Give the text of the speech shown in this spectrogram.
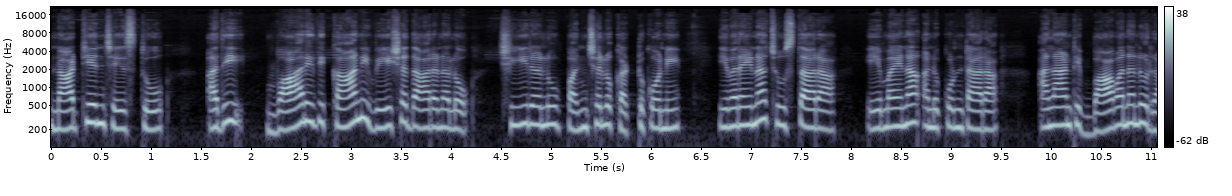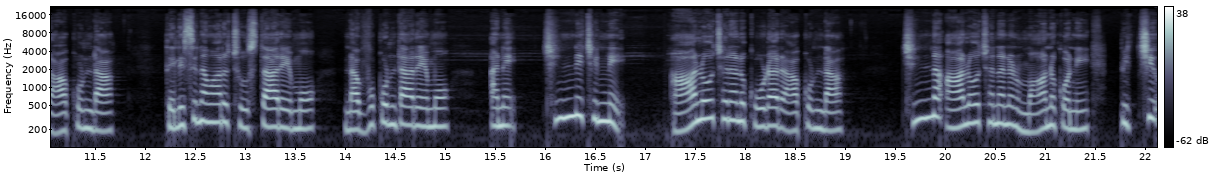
నాట్యం చేస్తూ అది వారిది కాని వేషధారణలో చీరలు పంచలు కట్టుకొని ఎవరైనా చూస్తారా? ఏమైనా అనుకుంటారా? అలాంటి భావనలు రాకుండా తెలిసినవారు చూస్తారేమో నవ్వుకుంటారేమో అనే చిన్ని చిన్ని ఆలోచనలు కూడా రాకుండా చిన్న ఆలోచనలను మానుకొని పిచ్చి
